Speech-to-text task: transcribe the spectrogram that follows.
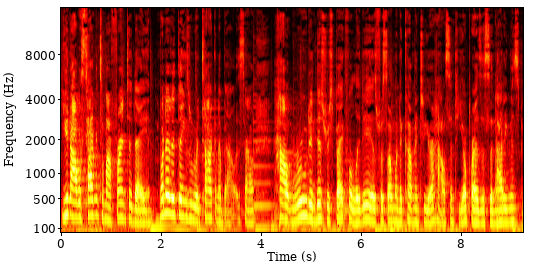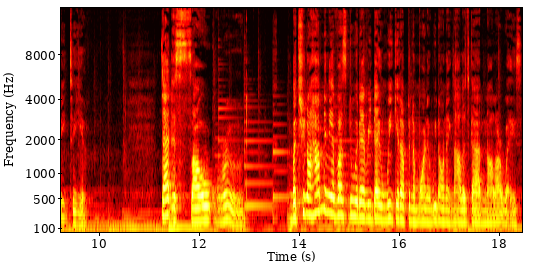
You know, I was talking to my friend today, and one of the things we were talking about is how how rude and disrespectful it is for someone to come into your house, into your presence, and not even speak to you. That is so rude. But you know, how many of us do it every day when we get up in the morning? We don't acknowledge God in all our ways.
